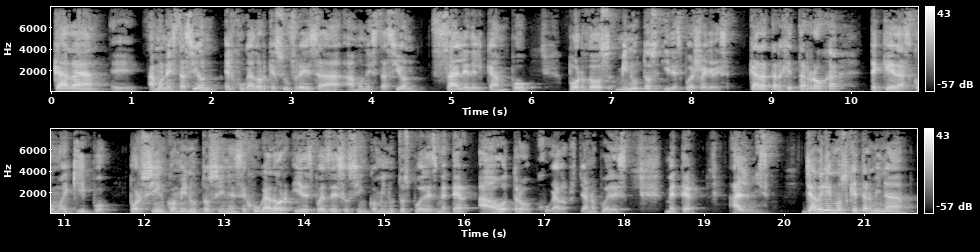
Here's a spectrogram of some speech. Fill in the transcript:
cada eh, amonestación, el jugador que sufre esa amonestación sale del campo por dos minutos y después regresa. Cada tarjeta roja te quedas como equipo por cinco minutos sin ese jugador y después de esos cinco minutos puedes meter a otro jugador. Ya no puedes meter al mismo. Ya veremos qué termina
